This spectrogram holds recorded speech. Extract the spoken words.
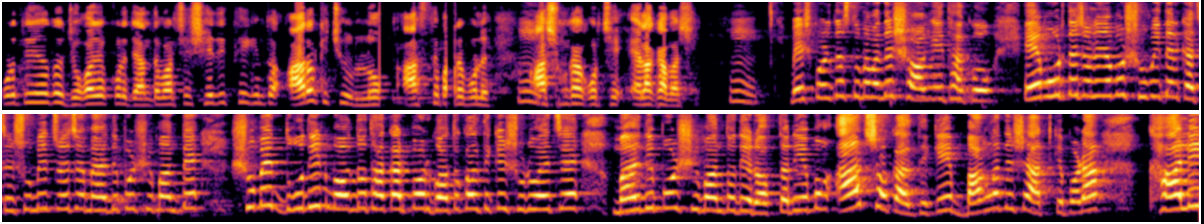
প্রতিনিয়ত যোগাযোগ করে জানতে পারছে। সেদিক থেকে কিন্তু আরও কিছু লোক আসতে পারে বলে আশঙ্কা করছে এলাকাবাসী। হুম। বেশ পরিতোষ তুমি আমাদের সঙ্গেই থাকো। এই মুহূর্তে চলে যাব সুমিতের কাছে। সুমিত রয়েছে মেহেদিপুর সীমান্তে। সুমিত দুদিন বন্ধ থাকার পর গতকাল থেকে শুরু হয়েছে মেহেদিপুর সীমান্ত দিয়ে রফতানি এবং আজ সকাল থেকে বাংলাদেশে আটকে পড়া খালি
